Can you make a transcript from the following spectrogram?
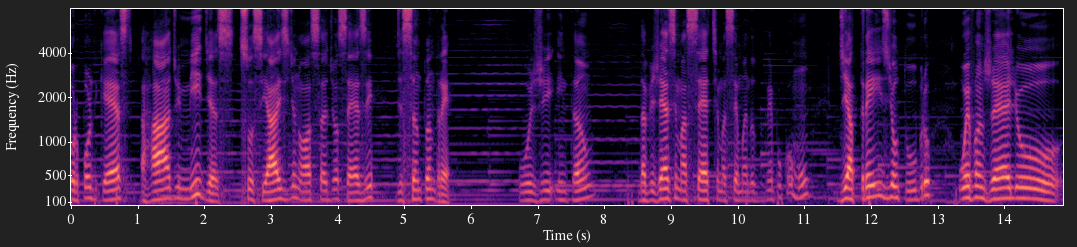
por podcast, rádio e mídias sociais de nossa Diocese de Santo André. Hoje, então, da 27ª semana do Tempo Comum, dia 3 de outubro, o evangelho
